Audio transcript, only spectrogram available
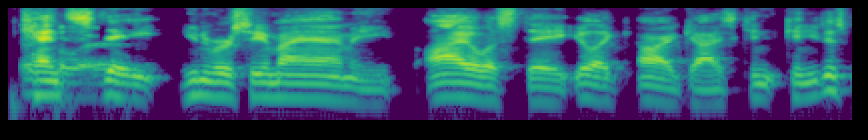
That's Kent hilarious. State, University of Miami, Iowa State. You're like, all right, guys, can can you just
